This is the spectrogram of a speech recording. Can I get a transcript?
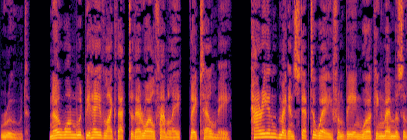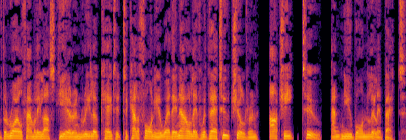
rude. No one would behave like that to their royal family, they tell me. Harry and Meghan stepped away from being working members of the royal family last year and relocated to California where they now live with their two children, Archie, 2, and newborn Lilibet.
